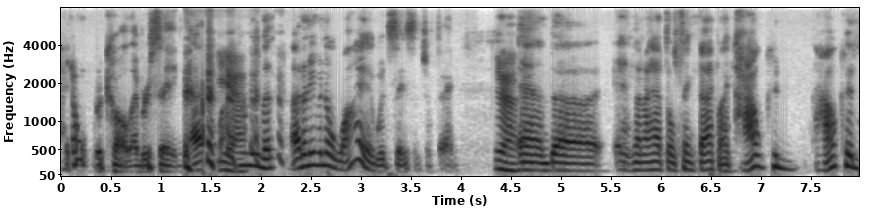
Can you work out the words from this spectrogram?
i don't recall ever saying that i don't even i don't even know why i would say such a thing Yeah. and uh and then i have to think back like how could how could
